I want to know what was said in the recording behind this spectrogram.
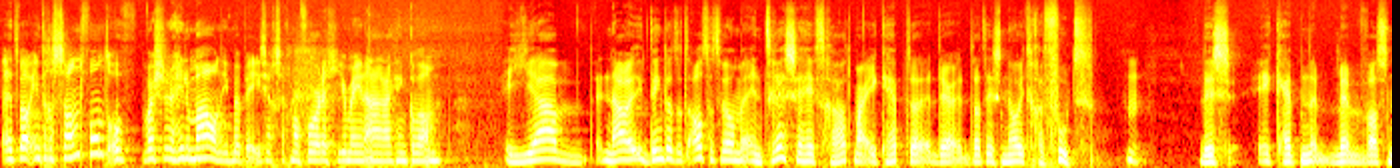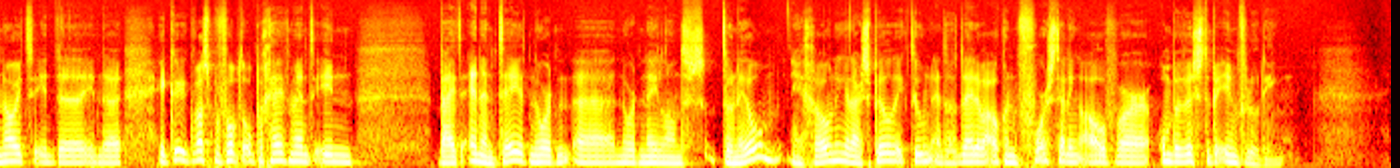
het wel interessant vond? Of was je er helemaal niet mee bezig, zeg maar, voordat je hiermee in aanraking kwam? Ja, nou, ik denk dat het altijd wel mijn interesse heeft gehad. Maar ik heb de, dat is nooit gevoed. Hm. Dus ik heb, was nooit in de. In de ik, ik was bijvoorbeeld op een gegeven moment in. Bij het NNT, het Noord, eh, Noord-Nederlands toneel in Groningen, daar speelde ik toen. En toen deden we ook een voorstelling over onbewuste beïnvloeding.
